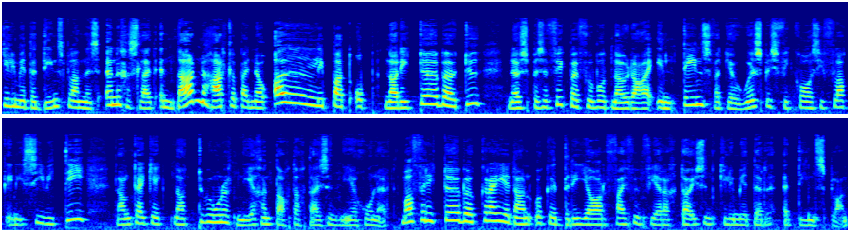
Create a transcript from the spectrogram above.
km diensplan is ingesluit en dan hardloop hy nou al die pad op na die turbo toe. Nou spesifiek byvoorbeeld nou daai Intense wat jou hoë spesifikasie vlak en die CVT, dan kyk jy na 289900. Maar vir die turbo kry jy dan ook 'n 3 jaar 45000 km km 'n diensplan.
